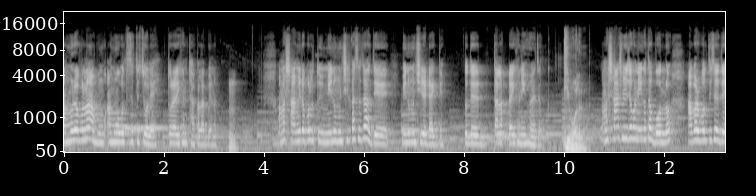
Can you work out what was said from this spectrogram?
আম্মুরে বললাম আম্মু আম্মুও বলতেছে তুই চলে আয় তোর আর এখানে থাকা লাগবে না। আমার স্বামীরা বলল তুই মেনু মুন্সির কাছে যা যে মেনু মুন্সিরে ডাক দে তোদের তালাকটা এখানেই হয়ে যাক। কি বলেন? আমার শাশুড়ি যখন এই কথা বলল আবার বলতেছে যে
